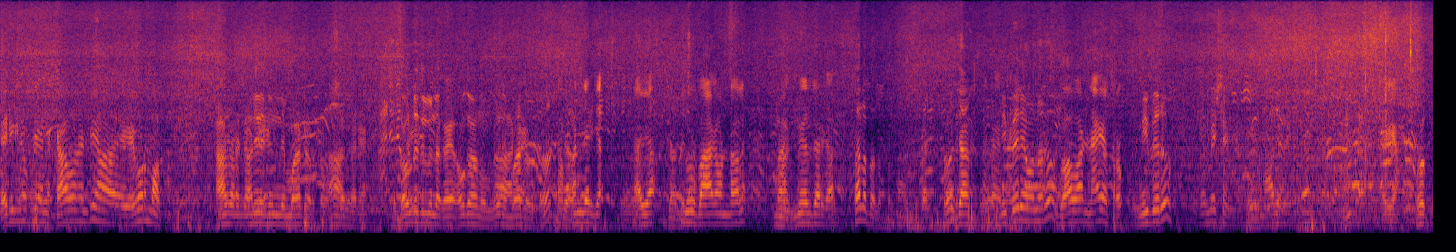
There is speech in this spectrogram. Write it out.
జరిగినప్పుడు ఏమన్నా కావాలంటే ఇవ్వరు మాకు. ఆధార్ కార్డు నేను మాట్లాడతాను. సరే. నాకు అవగాహన ఉంది నేను మాట్లాడతాను. అయ్యా నువ్వు బాగా ఉండాలి. మాకు మేలు జరగాలి. పల పల జాగ్రత్త. మీ పేరు ఏమన్నారు? గోవాడు నాగేశ్వరం మీ పేరు? అయ్యా. ఓకే.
